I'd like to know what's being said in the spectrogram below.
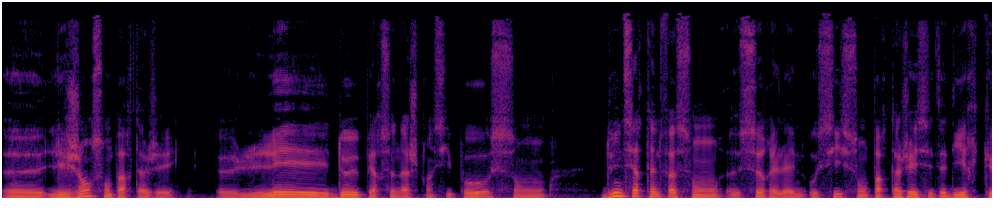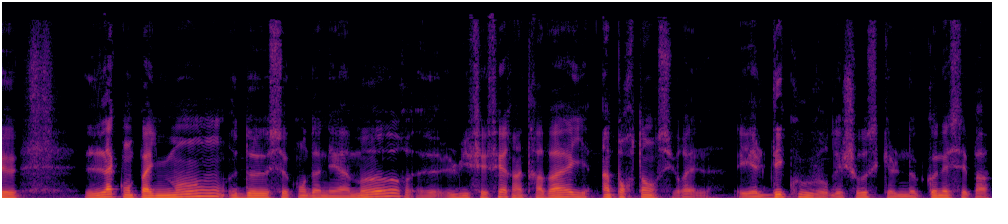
les gens sont partagés. les deux personnages principaux sont d'une certaine façon, euh, Sœur Hélène aussi sont partagées, c'est-à-dire que l'accompagnement de ce condamné à mort euh, lui fait faire un travail important sur elle, et elle découvre des choses qu'elle ne connaissait pas.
